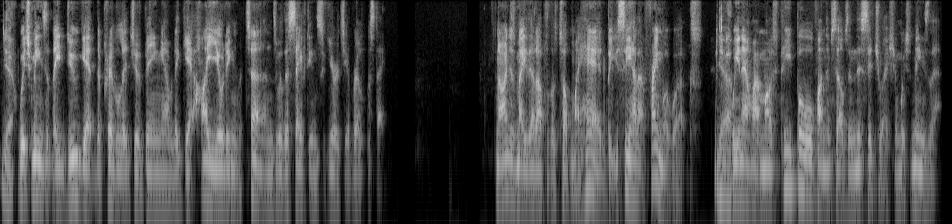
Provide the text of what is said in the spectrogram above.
Yeah. Which means that they do get the privilege of being able to get high yielding returns with the safety and security of real estate. Now, I just made that up off the top of my head, but you see how that framework works. Yeah. We now have most people find themselves in this situation, which means that.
